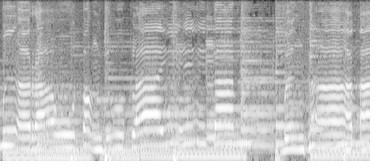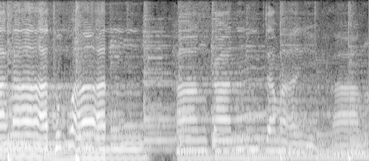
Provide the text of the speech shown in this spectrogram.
เมื่อเราต้องอยู่ไกลกัน เบิ่งผ้าต่างหน้าทุกวัน ห่างกันจะไม่ห่าง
